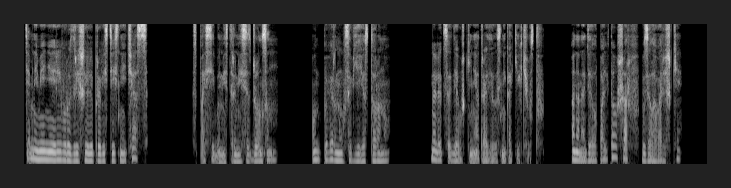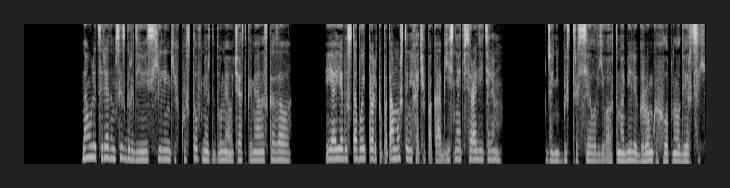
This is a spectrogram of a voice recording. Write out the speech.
Тем не менее, Риву разрешили провести с ней час. «Спасибо, мистер и миссис Джонсон». Он повернулся в ее сторону. На лице девушки не отразилось никаких чувств. Она надела пальто, шарф, взяла варежки. На улице рядом с изгородью из хиленьких кустов между двумя участками она сказала, «Я еду с тобой только потому, что не хочу пока объяснять все родителям». Дженни быстро села в его автомобиль и громко хлопнула дверцей.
